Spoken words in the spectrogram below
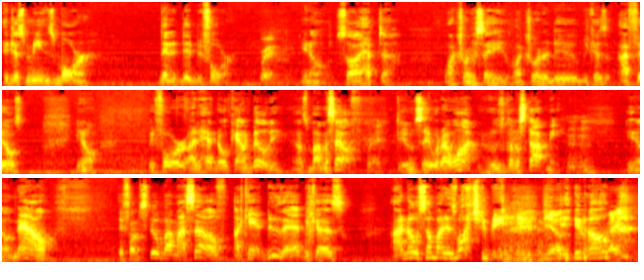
It just means more than it did before, Right. you know. So I have to watch what I say, watch what I do, because I feel, you know, before I had no accountability. I was by myself. Right. do and say what I want. Who's going to stop me? Mm-hmm. You know, now, if I'm still by myself, I can't do that because I know somebody's watching me. Yeah. you know? Right.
